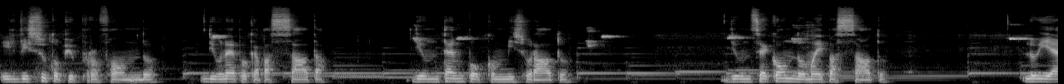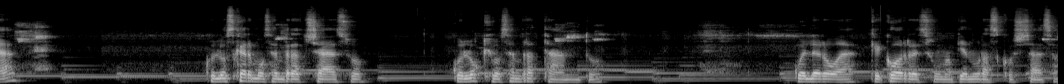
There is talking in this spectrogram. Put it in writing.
il vissuto più profondo di un'epoca passata, di un tempo commisurato, di un secondo mai passato. Lui è quello schermo sempre acceso, quell'occhio sempre attento, quell'eroe che corre su una pianura scoscesa.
